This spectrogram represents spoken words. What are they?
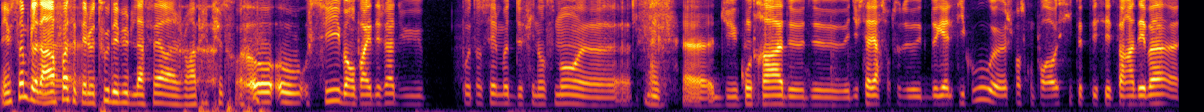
Il me semble que la dernière Euh, fois c'était le tout début de l'affaire, je me rappelle plus trop. Oh, oh, si, bah on parlait déjà du potentiel mode de financement euh, Ouais. euh, du contrat de, de- et du salaire surtout de, de Gaël Ficou. Euh, je pense qu'on pourra aussi peut-être essayer de faire un débat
